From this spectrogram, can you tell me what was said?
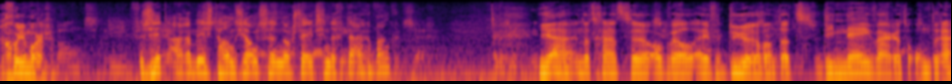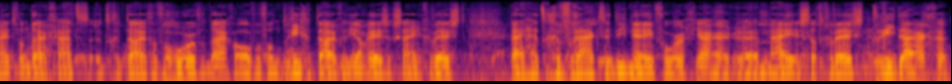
Goedemorgen. Zit Arabist Hans Jansen nog steeds in de getuigenbank? Ja, en dat gaat uh, ook wel even duren, want dat diner waar het om draait... want daar gaat het getuigenverhoor vandaag over van drie getuigen... die aanwezig zijn geweest bij het gevraagde diner. Vorig jaar uh, mei is dat geweest. Drie dagen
